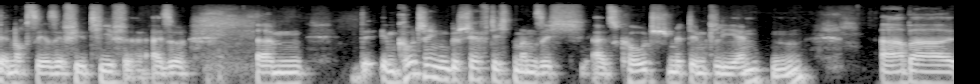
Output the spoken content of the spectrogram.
dennoch sehr, sehr viel Tiefe. Also ähm, im Coaching beschäftigt man sich als Coach mit dem Klienten, aber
